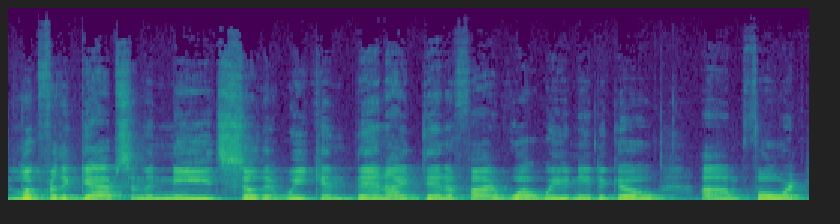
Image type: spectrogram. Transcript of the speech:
look for the gaps and the needs so that we can then identify what we need to go um, forward.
